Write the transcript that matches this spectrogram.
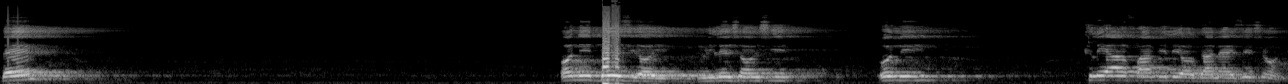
Then ó ní base your relationship. Ó ní clear family organization.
